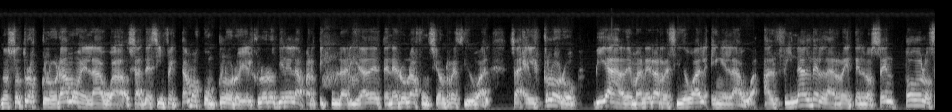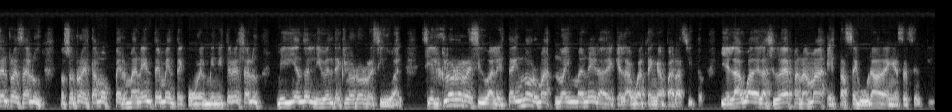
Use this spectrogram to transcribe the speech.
nosotros cloramos el agua, o sea, desinfectamos con cloro y el cloro tiene la particularidad de tener una función residual. O sea, el cloro viaja de manera residual en el agua. Al final de la red, en los, todos los centros de salud, nosotros estamos permanentemente con el Ministerio de Salud midiendo el nivel de cloro residual. Si el cloro residual está en norma, no hay manera de que el agua tenga parásitos. Y el agua de la ciudad de Panamá está asegurada en ese sentido.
